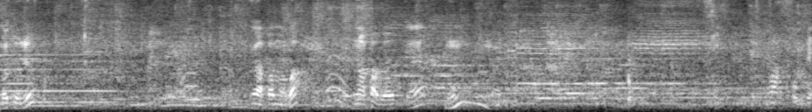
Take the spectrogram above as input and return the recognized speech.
뭐또 줘? 이거 아빠 먹어? 응, 아빠 먹을게. 음, for, ba-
